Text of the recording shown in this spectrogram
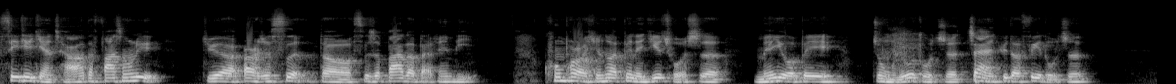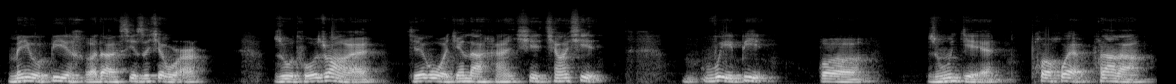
CT 检查的发生率约二十四到四十八个百分比。空泡形成的病理基础是没有被肿瘤组织占据的肺组织，没有闭合的细支气管，乳头状癌，结果间的含气腔隙未闭。或溶解、破坏、扩大了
